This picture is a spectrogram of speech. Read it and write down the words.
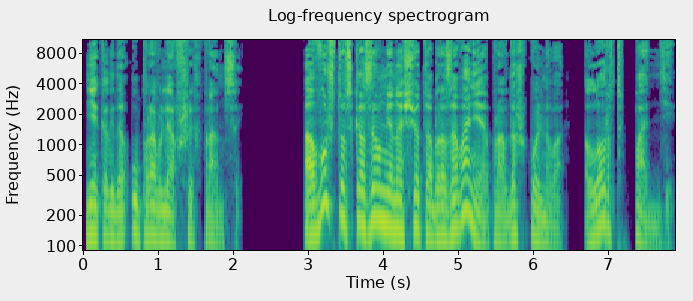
некогда управлявших Францией. А вот что сказал мне насчет образования, правда, школьного, лорд Падди.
